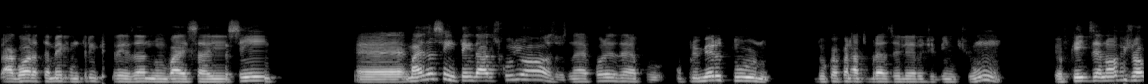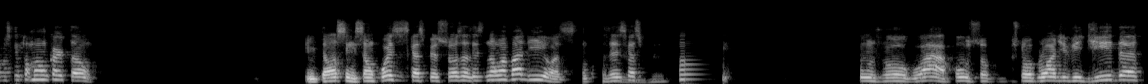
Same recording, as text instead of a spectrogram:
Agora também com 33 anos não vai sair assim. É, mas, assim, tem dados curiosos, né? Por exemplo, o primeiro turno do Campeonato Brasileiro de 21, eu fiquei 19 jogos sem tomar um cartão. Então, assim, são coisas que as pessoas às vezes não avaliam, às vezes que as uhum. Um jogo, ah, pô, sobrou uma dividida,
